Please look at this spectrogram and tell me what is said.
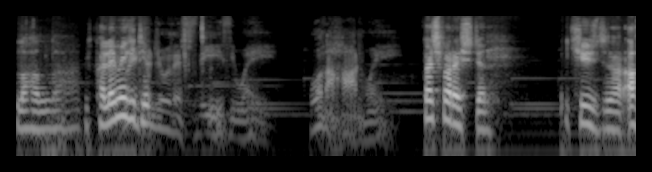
Allah Allah. Bir kaleme gideyim. Kaç para istiyorsun? 200 dinar. Al.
